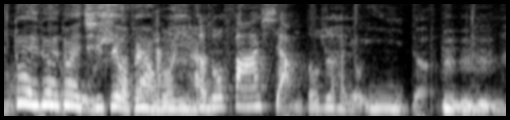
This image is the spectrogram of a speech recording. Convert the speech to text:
哦。对对对，其实有非常多意涵，很多发想都是很有意义的。嗯嗯嗯。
